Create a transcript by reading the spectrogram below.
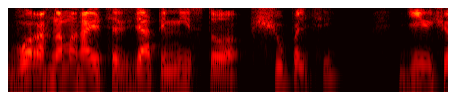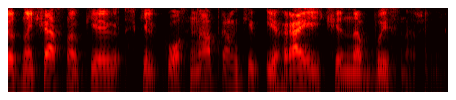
ворог намагається взяти місто в щупальці, діючи одночасно з кількох напрямків і граючи на виснаження.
